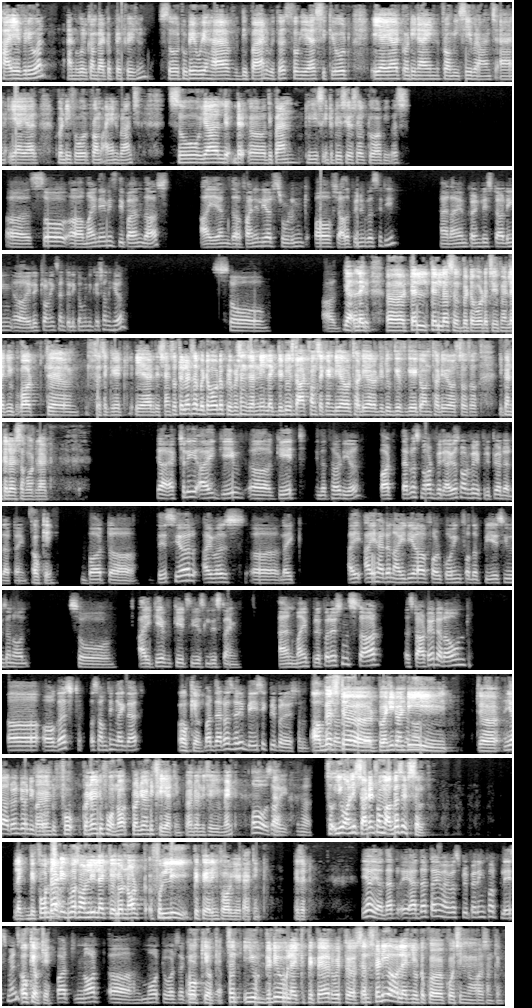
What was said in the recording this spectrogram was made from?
Hi everyone and welcome back to PrepFusion. So today we have Dipayan with us. So he has secured AIR 29 from EC branch and AIR 24 from IN branch. So yeah, uh, Dipayan, please introduce yourself to our viewers. Uh, so uh, my name is Dipayan Das. I am the final year student of Jadavpur University and I am currently studying uh, electronics and telecommunication here. So uh, yeah, like uh, tell tell us a bit about achievement. Like you got the such a great year this time. So tell us a bit about your preparation journey. Like did you start from second year or third year, or did you give gate on third year also? So you can tell us about that. Yeah, actually I gave uh, gate in the third year, but that was not very. I was not very prepared at that time. Okay. But uh, this year I was uh, like, I I had an idea for going for the PSUs and all, so I gave gate seriously this time and my preparation start started around uh, August or something like that. Okay. But that was very basic preparation. August uh, 2020. Uh, yeah, 2024. 2024, 2024, not 2023, I think. 2023 you meant. Oh, sorry. Yeah. So you only started from August itself? Like before that, yeah. it was only like you're not fully preparing for GATE, I think. Is it? Yeah, yeah. That at that time I was preparing for placements. Okay, okay. But not uh, more towards the. Okay, okay. So you did you like prepare with uh, self study or like you took uh, coaching or something?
